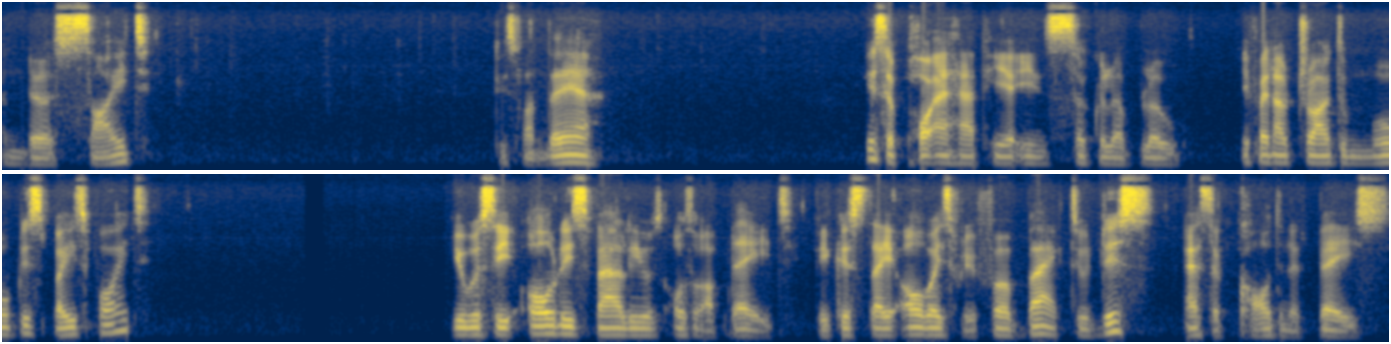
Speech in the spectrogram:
under site, this one there, Here's a point I have here in circular blue. If I now try to move this base point, you will see all these values also update because they always refer back to this as a coordinate base.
